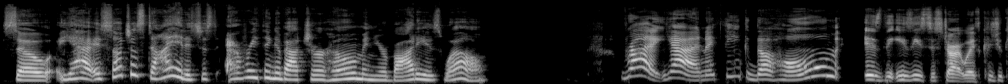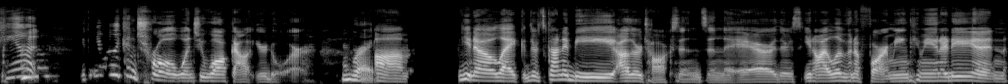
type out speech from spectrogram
So yeah, it's not just diet. It's just everything about your home and your body as well. Right. Yeah. And I think the home is the easiest to start with because you can't, mm-hmm. you can't really control once you walk out your door. Right. Um, you know, like there's going to be other toxins in the air. There's, you know, I live in a farming community and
